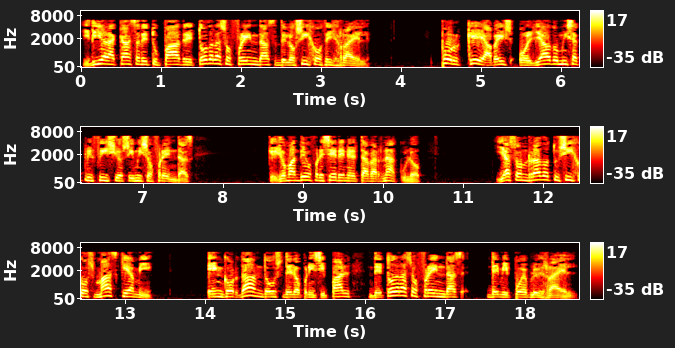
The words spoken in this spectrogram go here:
y di a la casa de tu padre todas las ofrendas de los hijos de Israel. ¿Por qué habéis hollado mis sacrificios y mis ofrendas, que yo mandé ofrecer en el tabernáculo, y has honrado a tus hijos más que a mí, engordándoos de lo principal de todas las ofrendas de mi pueblo Israel.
